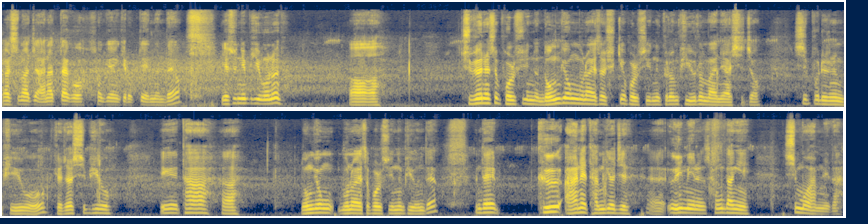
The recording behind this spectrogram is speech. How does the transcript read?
말씀하지 않았다고 성경에 기록되어 있는데요. 예수님 비유는 어, 주변에서 볼 수 있는 농경 문화에서 쉽게 볼 수 있는 그런 비유를 많이 하시죠. 씨 뿌리는 비유, 겨자씨 비유, 이게 다 아, 농경 문화에서 볼 수 있는 비유인데요. 근데 그 안에 담겨진 에, 의미는 상당히 심오합니다.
